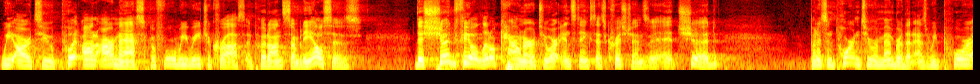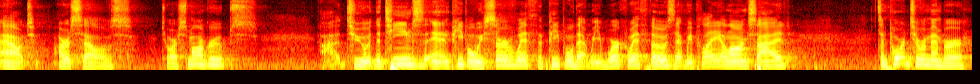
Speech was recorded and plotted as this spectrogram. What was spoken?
we are to put on our mask before we reach across and put on somebody else's. This should feel a little counter to our instincts as Christians. It should. But it's important to remember that as we pour out ourselves to our small groups, uh, to the teams and people we serve with, the people that we work with, those that we play alongside, it's important to remember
